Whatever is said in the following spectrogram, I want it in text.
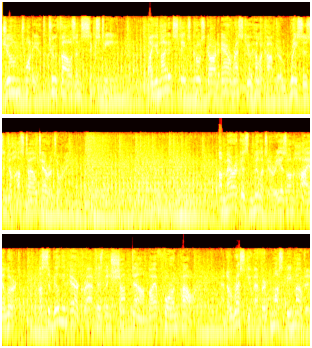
June 20th, 2016. A United States Coast Guard air rescue helicopter races into hostile territory. America's military is on high alert. A civilian aircraft has been shot down by a foreign power, and a rescue effort must be mounted.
